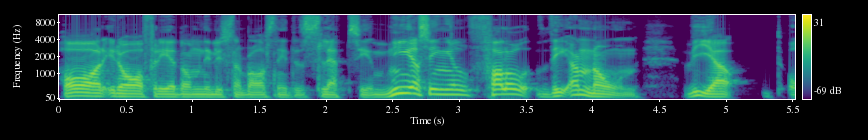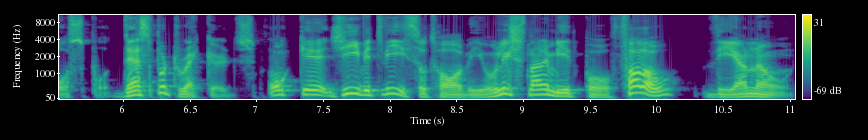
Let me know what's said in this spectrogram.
har idag, för er om ni lyssnar på avsnittet, släppt sin nya singel Follow the Unknown via oss på Desperate Records. Och eh, givetvis så tar vi och lyssnar en bit på Follow the Unknown.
